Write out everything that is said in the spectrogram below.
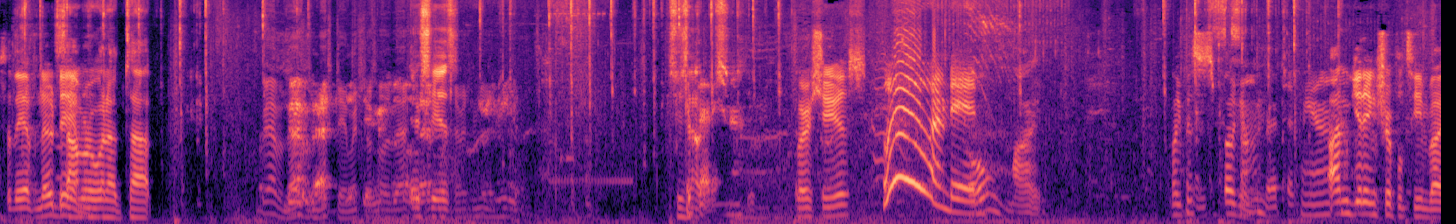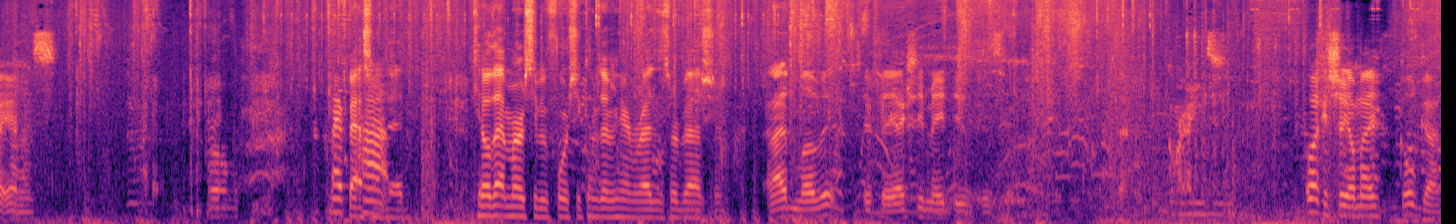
So they have no Sombra damage. went up top. We have a massive dash damage. That's what There she is. She's Get up. Where she is? Woo! I'm dead. Oh my! Like this is bugging me. Took me out. I'm getting triple teamed by Anas. Well, My Bastion pop. dead. Kill that Mercy before she comes over here and reses her Bastion. and I'd love it if they actually made Doomfist. Great. Oh, I can show you my gold gun.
